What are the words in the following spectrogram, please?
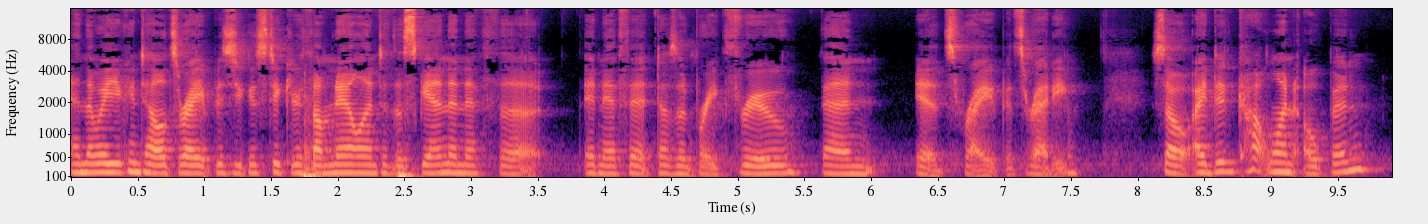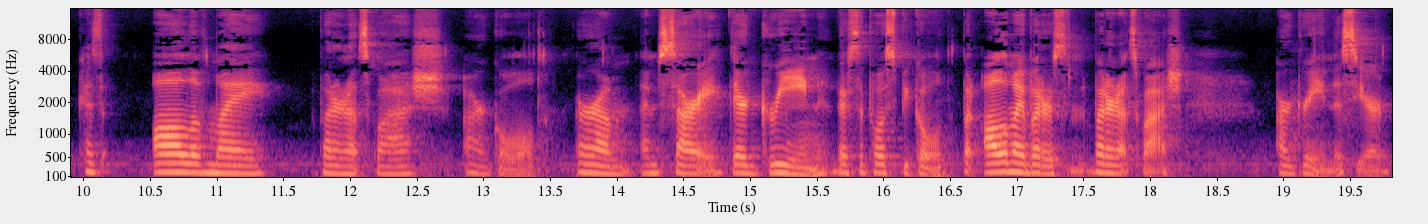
And the way you can tell it's ripe is you can stick your thumbnail into the skin and if the and if it doesn't break through, then it's ripe, it's ready. So I did cut one open because all of my butternut squash are gold. Or um, I'm sorry, they're green. They're supposed to be gold, but all of my butter, butternut squash are green this year.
